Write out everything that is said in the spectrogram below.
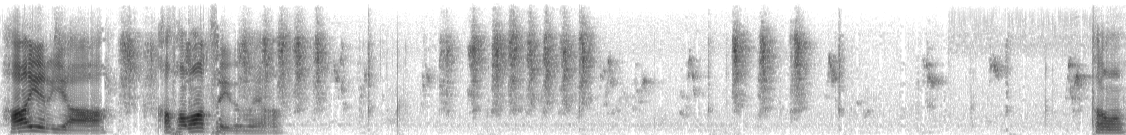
Hayır ya. Kafama atsaydım ya. Tamam.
